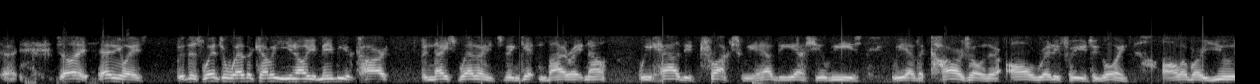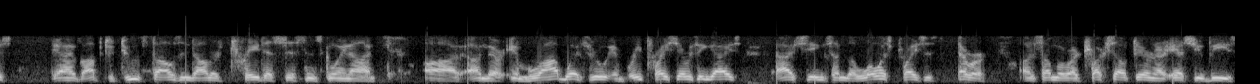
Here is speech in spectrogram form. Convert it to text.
So, anyways, with this winter weather coming, you know, you maybe your car. Been nice weather. It's been getting by right now. We have the trucks, we have the SUVs, we have the cars over there, all ready for you to go in. All of our used they have up to two thousand dollar trade assistance going on uh, on there. And Rob went through and repriced everything, guys. I've seen some of the lowest prices ever on some of our trucks out there and our SUVs.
